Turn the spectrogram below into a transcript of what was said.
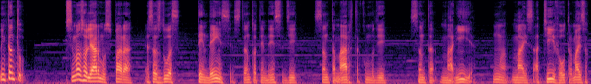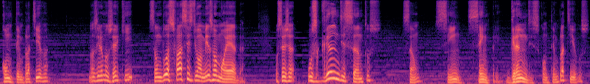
No entanto, se nós olharmos para essas duas tendências, tanto a tendência de Santa Marta como de Santa Maria, uma mais ativa, outra mais contemplativa, nós iremos ver que são duas faces de uma mesma moeda. Ou seja, os grandes santos são, sim, sempre grandes contemplativos,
